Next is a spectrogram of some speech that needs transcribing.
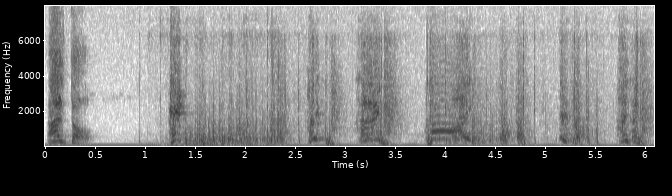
¡Alto! Hermanos.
